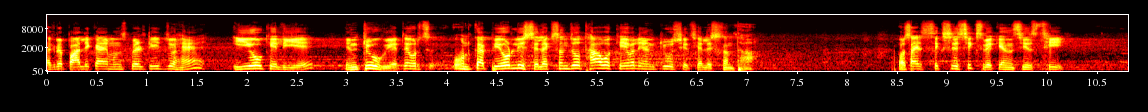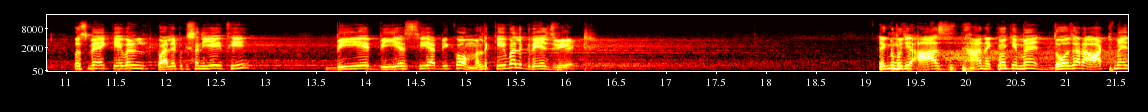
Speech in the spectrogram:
नगर पालिका म्यूनसिपलिटीज जो हैं ईओ के लिए इंटरव्यू हुए थे और उनका प्योरली सिलेक्शन जो था, वो केवल इंटरव्यू से सिलेक्शन था। और शायद 66 वैकेंसीज थी। उसमें केवल क्वालिफिकेशन यही थी बीए बीएससी या बीकॉम मतलब केवल ग्रेजुएट लेकिन मुझे आज ध्यान है, क्योंकि मैं 2008 में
